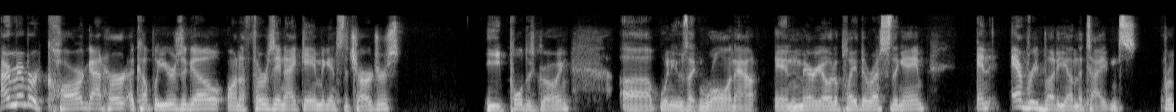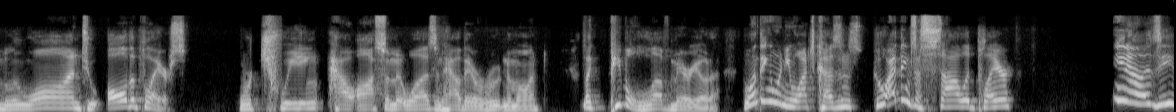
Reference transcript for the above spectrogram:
I remember Carr got hurt a couple years ago on a Thursday night game against the Chargers. He pulled his groin uh, when he was like rolling out, and Mariota played the rest of the game. And everybody on the Titans, from Luan to all the players, were tweeting how awesome it was and how they were rooting him on. Like people love Mariota. One thing when you watch Cousins, who I think is a solid player, you know, is he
